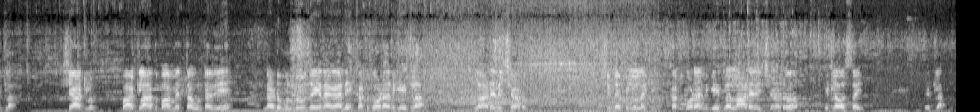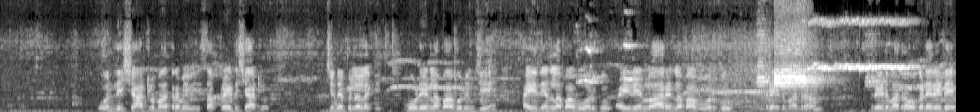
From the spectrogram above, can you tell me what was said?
ఇట్లా షార్ట్లు. బాగా క్లాత్ బాగా మెత్తగా ఉంటుంది. నడుము లూజ్ అయినా కానీ కట్టుకోవడానికి ఇట్లా లాడేలు ఇచ్చాడు. చిన్నపిల్లలకి కట్టుకోవడానికి ఇట్లా లాడేలు ఇచ్చాడు. ఇట్లా వస్తాయి. ఇట్లా. ఓన్లీ షార్ట్లు మాత్రమే ఇవి. సపరేట్ షార్ట్లు చిన్నపిల్లలకి మూడేళ్ళ బాబు నుంచి ఐదేళ్ళ బాబు వరకు ఐదేళ్ళు ఆరేళ్ళ బాబు వరకు. రేటు మాత్రం రేటు మాత్రం ఒకటే రేటే.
